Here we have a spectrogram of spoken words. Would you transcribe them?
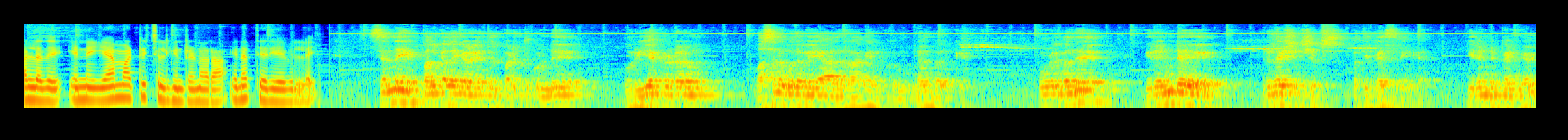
அல்லது என்னை ஏமாற்றிச் செல்கின்றனரா என தெரியவில்லை. சென்னை பல்கலைக்கழகத்தில் படித்துக்கொண்டு ஒரு இயக்குனரும் வசன உதவியாளராக இருக்கும் நண்பருக்கு. உங்களுக்கு வந்து இரண்டு ரிலேஷன்ஷிப்ஸ் பற்றி பேசுகிறீங்க இரண்டு பெண்கள்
